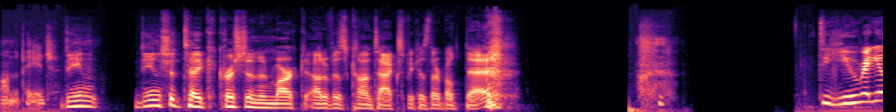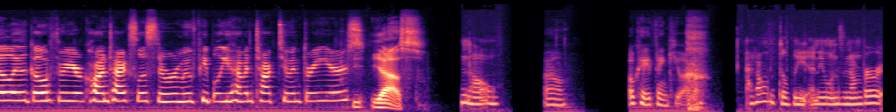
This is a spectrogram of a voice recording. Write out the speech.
on the page. Dean Dean should take Christian and Mark out of his contacts because they're both dead. Do you regularly go through your contacts list and remove people you haven't talked to in three Y- years? yes. No, Oh. Okay, thank you, Emma. I don't delete anyone's number.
